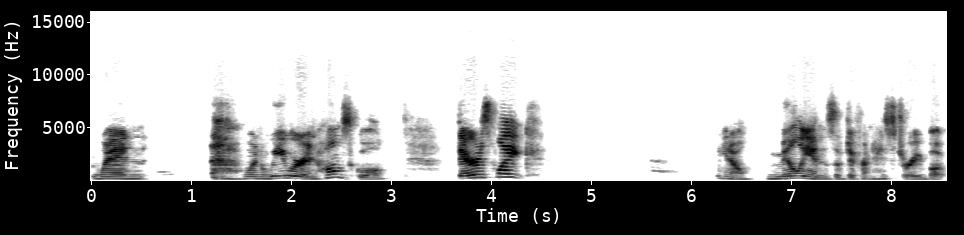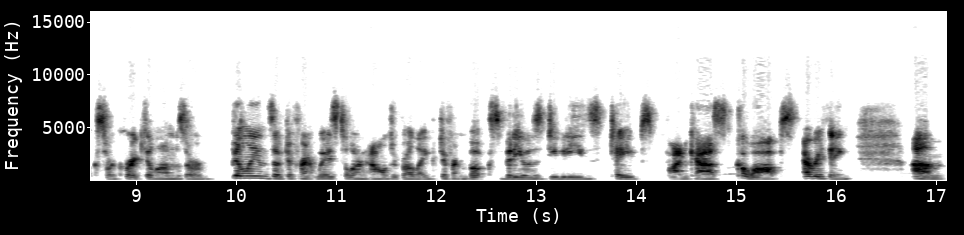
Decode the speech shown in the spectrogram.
when when we were in homeschool there's like you know millions of different history books or curriculums or billions of different ways to learn algebra like different books videos dvds tapes podcasts co-ops everything um,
